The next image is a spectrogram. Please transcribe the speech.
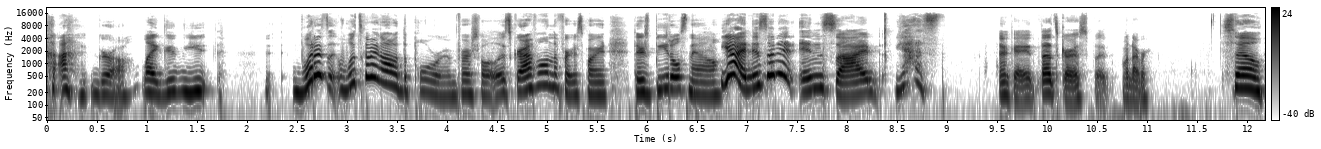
Girl, like you what is what's going on with the pool room? First of all, there's gravel in the first part. There's beetles now. Yeah, and isn't it inside? Yes. Okay, that's gross, but whatever. So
